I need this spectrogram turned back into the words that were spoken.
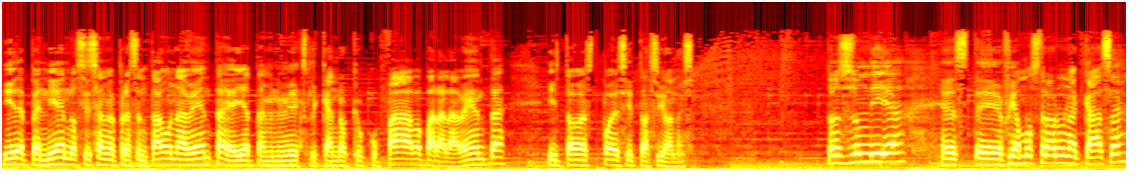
y dependiendo si se me presentaba una venta, ella también me iba explicando qué ocupaba para la venta y todo tipo de situaciones. Entonces un día este, fui a mostrar una casa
